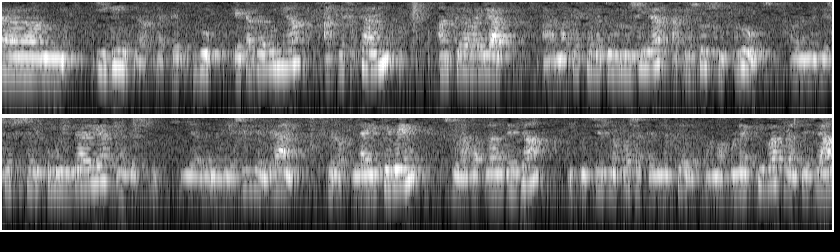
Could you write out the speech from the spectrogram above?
I dintre d'aquest grup e Catalunya aquest any han treballat amb aquesta metodologia aquests dos subgrups, el de mediació social i comunitària i de, i el de mediació gent gran. Però l'any que ve s'haurà de plantejar, i potser és una cosa que hem de fer de forma col·lectiva, plantejar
